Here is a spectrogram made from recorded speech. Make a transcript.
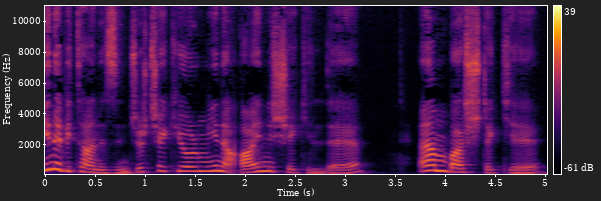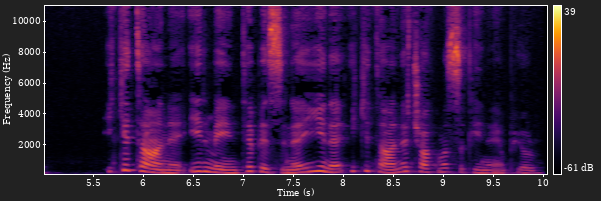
Yine bir tane zincir çekiyorum. Yine aynı şekilde en baştaki iki tane ilmeğin tepesine yine iki tane çakma sık iğne yapıyorum.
